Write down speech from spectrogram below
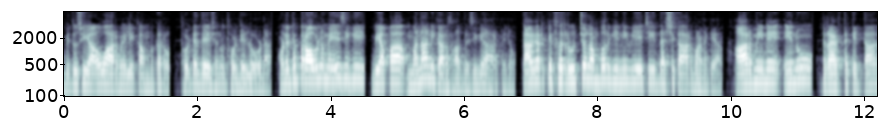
ਵੀ ਤੁਸੀਂ ਆਓ ਆਰਮੀ ਲਈ ਕੰਮ ਕਰੋ। ਤੁਹਾਡੇ ਦੇਸ਼ ਨੂੰ ਤੁਹਾਡੇ ਲੋੜ ਆ। ਹੁਣ ਇੱਥੇ ਪ੍ਰੋਬਲਮ ਇਹ ਸੀਗੀ ਵੀ ਆਪਾਂ ਮਨਾ ਨਹੀਂ ਕਰ ਸਕਦੇ ਸੀਗੇ ਆਰਮੀ ਨੂੰ। ਤਾਂ ਕਰਕੇ ਫਿਰ ਰੂਚੋ ਲੈਂਬੋਰਗਿਨੀ ਵੀ ਇਹ ਚੀਜ਼ ਦਾ ਸ਼ਿਕਾਰ ਬਣ ਗਿਆ। ਆਰਮੀ ਨੇ ਇਹਨੂੰ ਡਰਾਫਟ ਕੀਤਾ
